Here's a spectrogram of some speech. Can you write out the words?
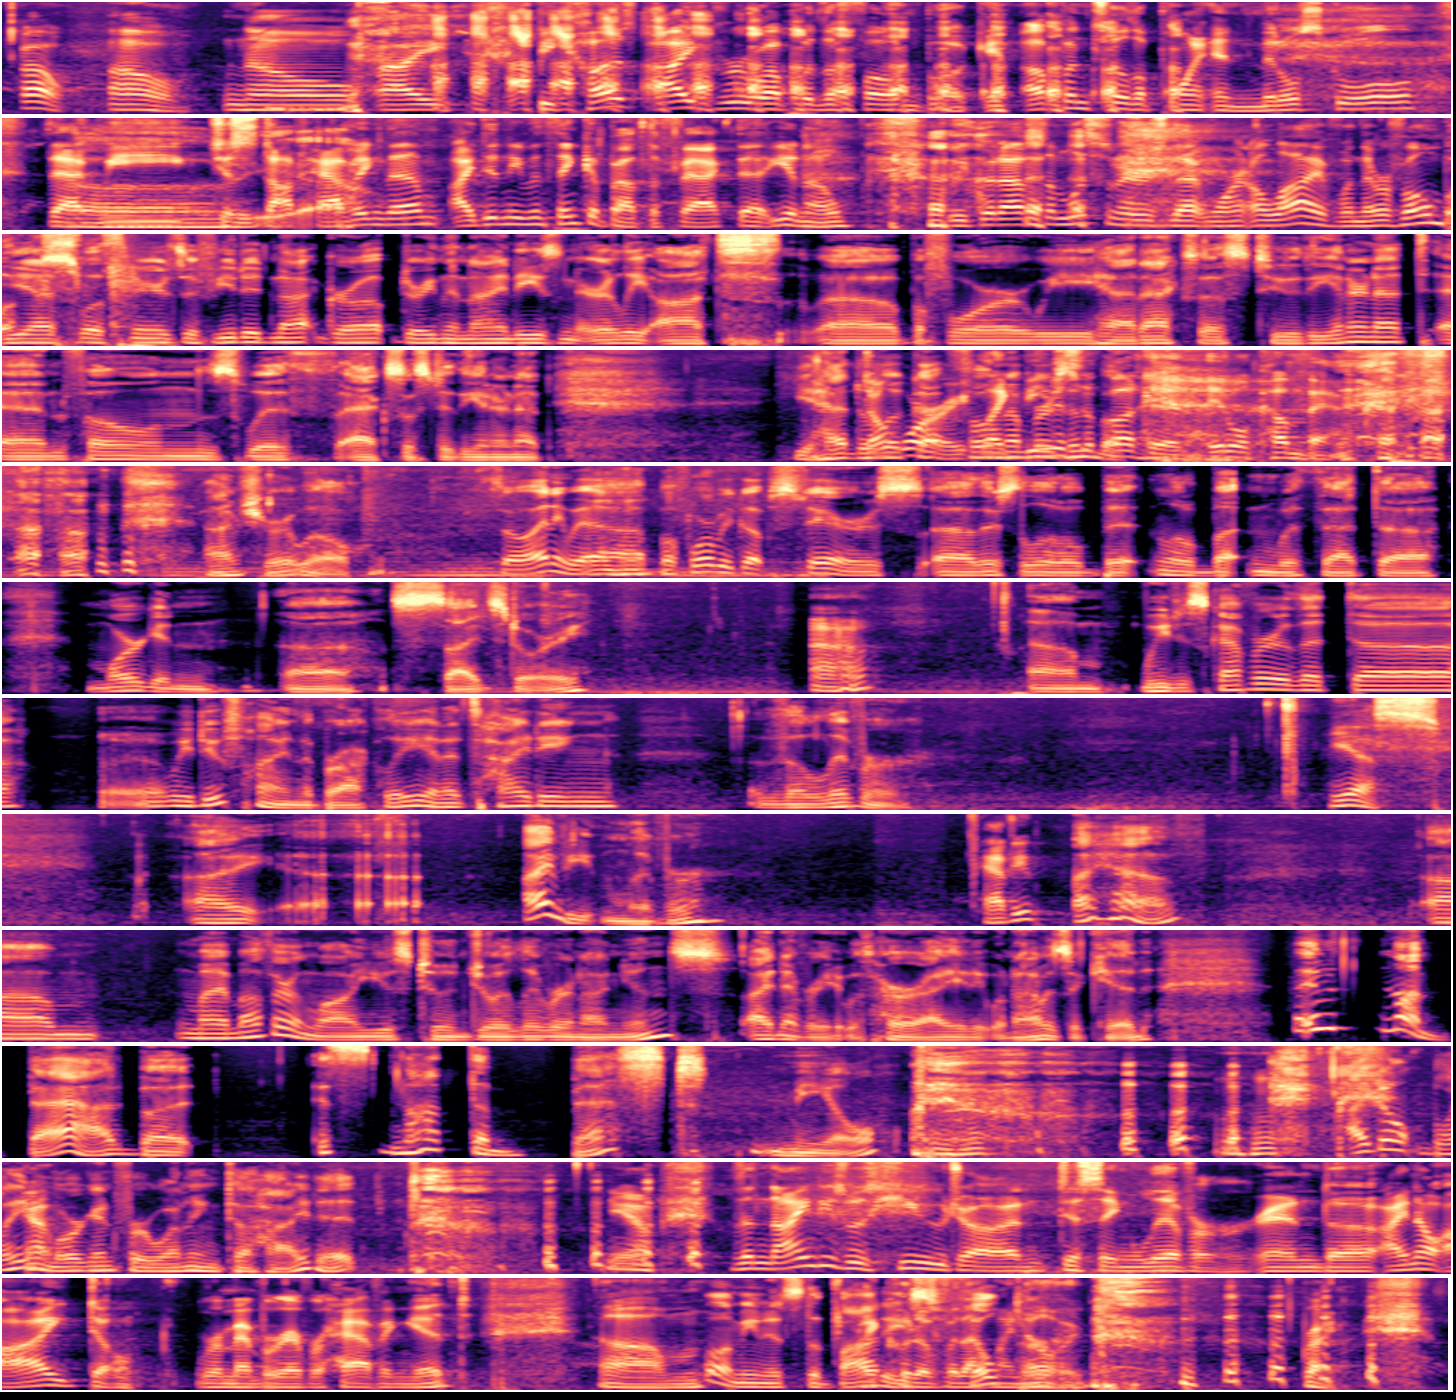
Oh, oh no! I because I grew up with a phone book, and up until the point in middle school that we just stopped having them, I didn't even think about the fact that you know we could have some listeners that weren't alive when there were phone books. Yes, listeners, if you did not grow up during the 90s and early aughts uh, before we had access to the internet and phones with access to the internet, you had to Don't look worry, up phone like numbers Beavis in a and book. Butthead, it'll come back. I'm sure it will. So anyway, uh, Mm-hmm. before we go upstairs, uh, there's a little bit, a little button with that uh, Morgan uh, side story. Uh huh. We discover that uh, uh, we do find the broccoli, and it's hiding the liver. Yes. I uh, I've eaten liver. Have you? I have. Um, my mother-in-law used to enjoy liver and onions. I never ate it with her. I ate it when I was a kid. It was not bad, but it's not the best meal. I don't blame Yeah. Morgan for wanting to hide it. yeah, the '90s was huge on dissing liver, and uh, I know I don't remember ever having it. Um, Well, I mean, it's the I body's could have without my filter. knowledge. right.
